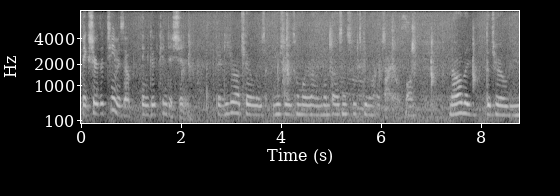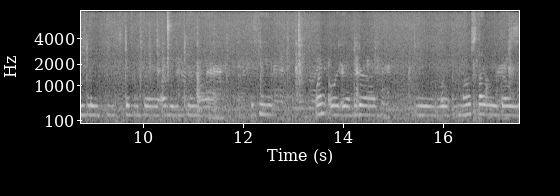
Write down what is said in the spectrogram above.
make sure the team is in good condition. The Iditarod Trail is usually somewhere around 1,060 miles long. Now the, the trail usually is different for every team. if you the Iditarod you would most likely go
